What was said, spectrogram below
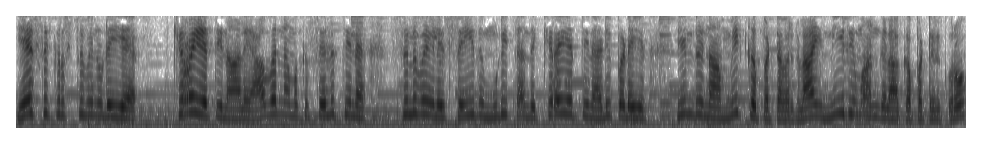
இயேசு கிறிஸ்துவினுடைய கிரயத்தினாலே அவர் நமக்கு செலுத்தின சிலுவைகளை செய்து முடித்த அந்த கிரயத்தின் அடிப்படையில் இன்று நாம் மீட்கப்பட்டவர்களாய் நீதிமான்களாக்கப்பட்டிருக்கிறோம்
